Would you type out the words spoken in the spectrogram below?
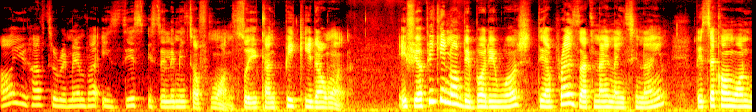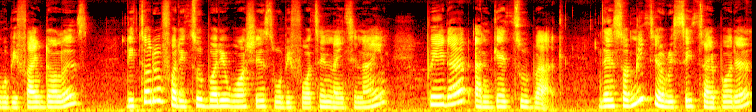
All you have to remember is this is a limit of one, so you can pick either one. If you're picking up the body wash, they are priced at $9.99. The second one will be $5. The total for the two body washes will be $14.99. Pay that and get two back. Then submit your receipt to Ibotta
